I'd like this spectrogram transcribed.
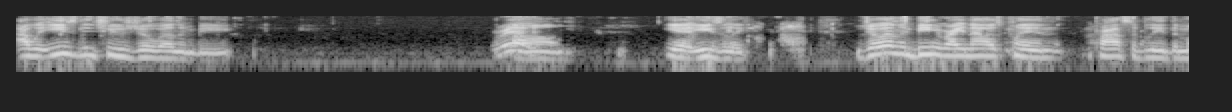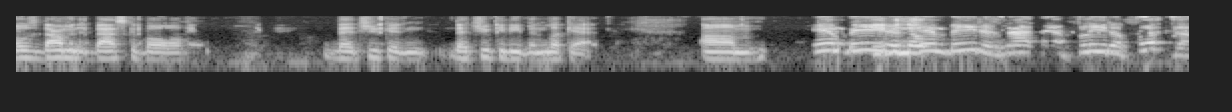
I would easily choose Joel Embiid. Really? Um, yeah, easily. Joel Embiid right now is playing possibly the most dominant basketball that you can that you can even look at. Um, Embiid, Even is, though- Embiid is not that fleet of foot though.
